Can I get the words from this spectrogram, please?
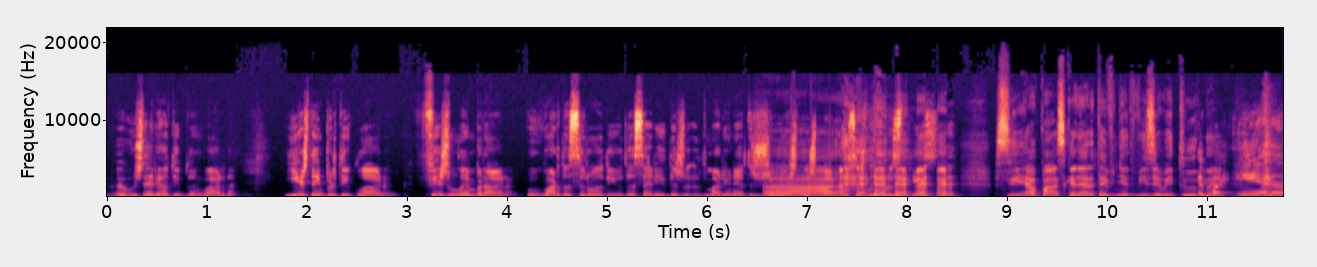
uh, o estereótipo de um guarda. E este em particular fez-me lembrar o guarda seródio da série das, de marionetas dos Amigos ah. das Partes. Sim, opá, se calhar até vinha de Viseu e tudo, Epá, né? Era,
